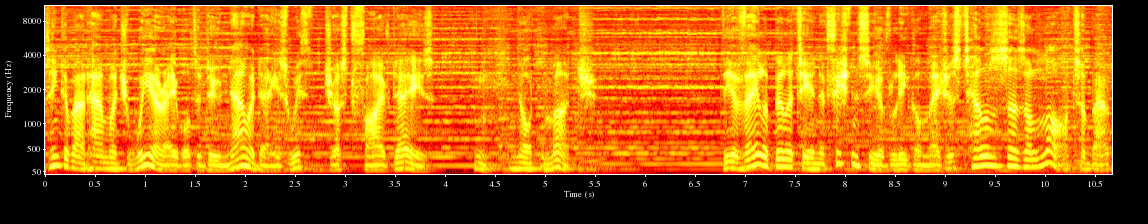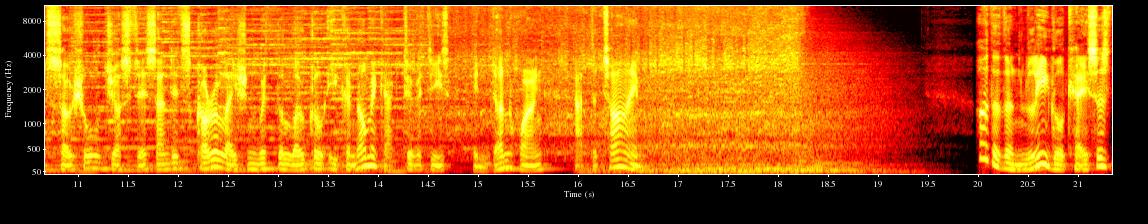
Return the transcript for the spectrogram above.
Think about how much we are able to do nowadays with just five days. Hmm, not much. The availability and efficiency of legal measures tells us a lot about social justice and its correlation with the local economic activities in Dunhuang at the time. Other than legal cases,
